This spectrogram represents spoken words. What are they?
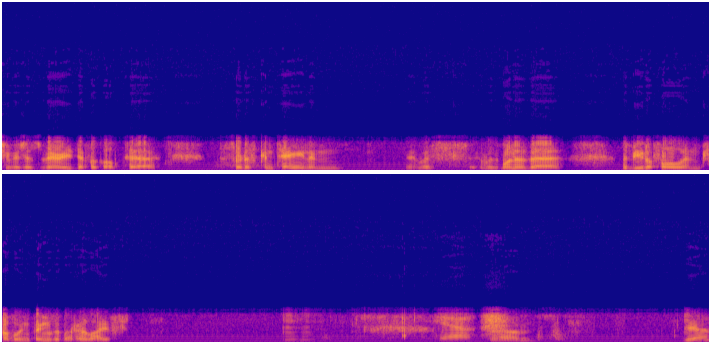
she was just very difficult to, sort of contain, and it was it was one of the the beautiful and troubling things about her life. Mhm. Yeah. Um, yeah.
